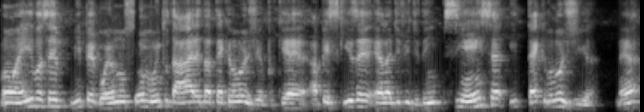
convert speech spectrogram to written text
Bom, aí você me pegou. Eu não sou muito da área da tecnologia, porque a pesquisa ela é dividida em ciência e tecnologia, né?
